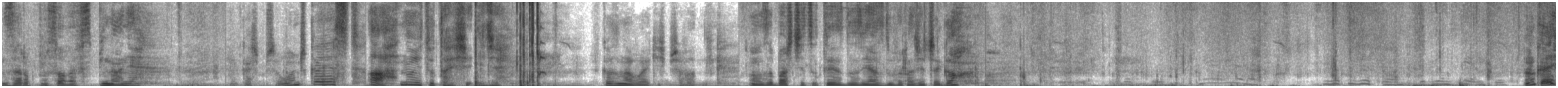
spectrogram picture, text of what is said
zeroplusowe wspinanie. Jakaś przełączka jest. A, no i tutaj się idzie. Tylko znowu jakiś przewodnik. O, zobaczcie co tu jest do zjazdu w razie czego. Okej.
